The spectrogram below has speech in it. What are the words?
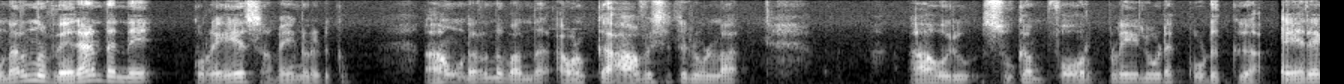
ഉണർന്നു വരാൻ തന്നെ കുറേ സമയങ്ങളെടുക്കും ആ ഉണർന്നു വന്ന് അവൾക്ക് ആവശ്യത്തിലുള്ള ആ ഒരു സുഖം ഫോർപ്ലേയിലൂടെ കൊടുക്കുക. നേരെ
